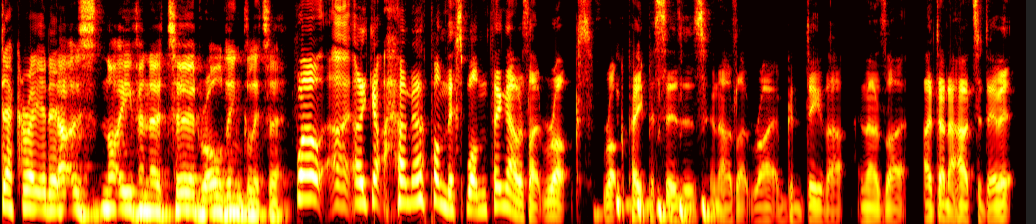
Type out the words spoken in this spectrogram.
decorating it. that was not even a turd rolled in glitter. Well, I, I got hung up on this one thing. I was like, rocks, rock, paper, scissors. And I was like, right, I'm going to do that. And I was like, I don't know how to do it.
